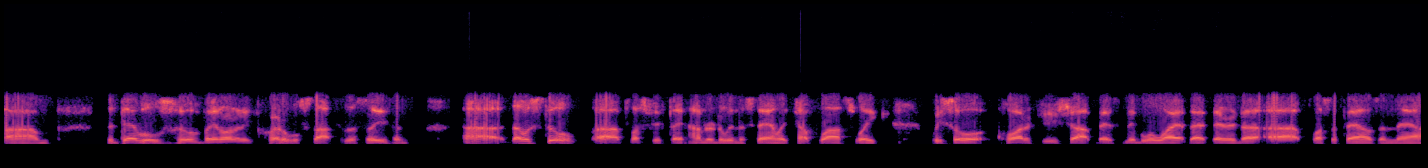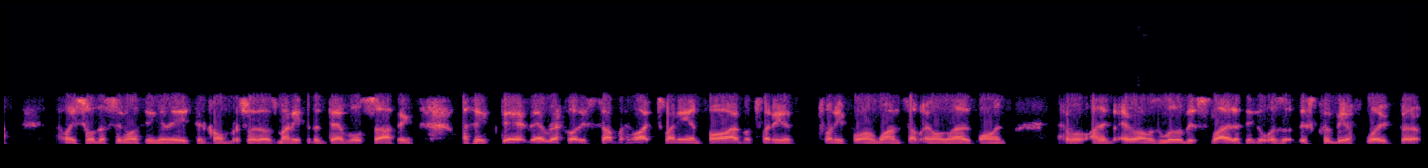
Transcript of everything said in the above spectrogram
Um, the Devils, who have been on an incredible start to the season, uh, they were still uh, plus 1500 to win the Stanley Cup last week. We saw quite a few sharp bets nibble away at that. They're at uh, plus a thousand now. We saw the similar thing in the Eastern Conference where there was money for the Devils. So I think, I think their their record is something like 20 and five or 20 and 24 and one, something along those lines. And well, I think everyone was a little bit slow to think it was this could be a fluke, but it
